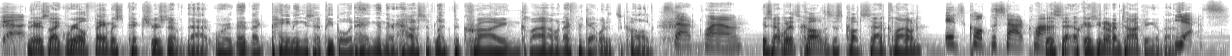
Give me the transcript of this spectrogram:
Yeah. There's like real famous pictures of that, where that like paintings that people would hang in their house of like the crying clown. I forget what it's called. Sad clown. Is that what it's called? Is this called sad clown? It's called the sad clown. The okay, so you know what I'm talking about. yes.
